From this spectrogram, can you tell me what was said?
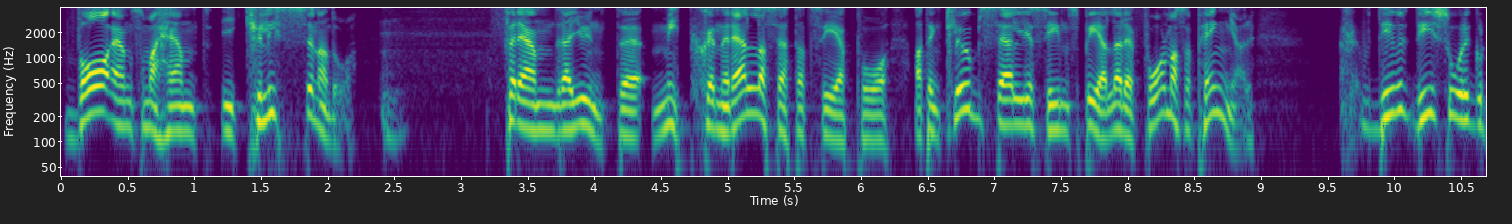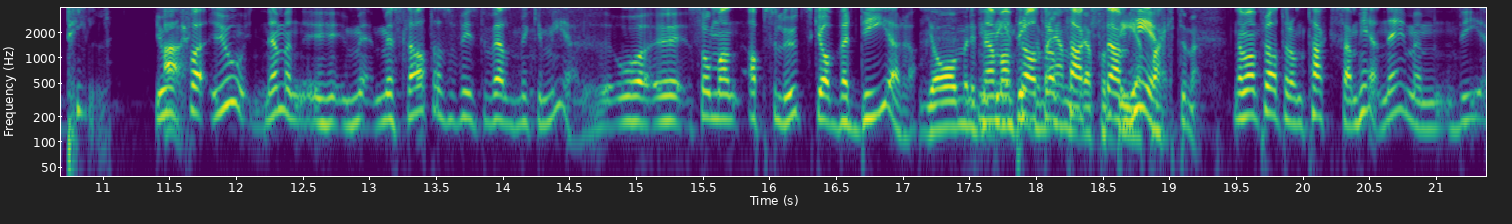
vad än som har hänt i kulisserna då Mm. förändrar ju inte mitt generella sätt att se på att en klubb säljer sin spelare, får massa pengar. Det är ju så det går till. Jo, Nej. fa, jo nej men, eh, med, med Zlatan så finns det väldigt mycket mer. Och, eh, som man absolut ska värdera. Ja, men det finns När man ingenting som pratar om ändrar på det tacksamhet. faktumet. När man pratar om tacksamhet, nej men det,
